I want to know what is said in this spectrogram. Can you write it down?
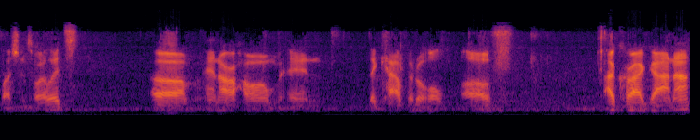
flushing toilets um, in our home in the capital of Accra, Ghana.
